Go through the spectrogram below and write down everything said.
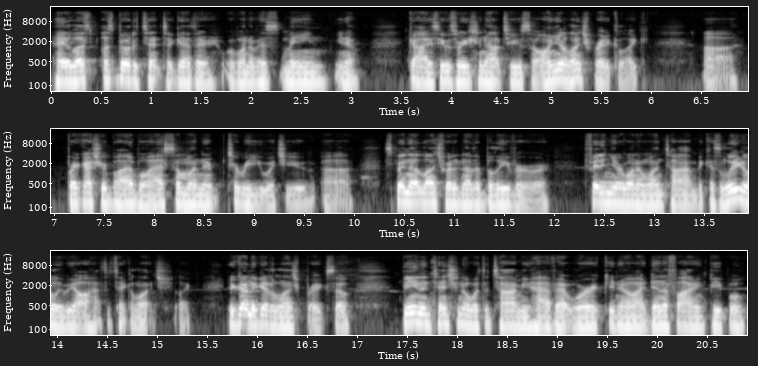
hey, let's let's build a tent together with one of his main, you know, guys he was reaching out to. So on your lunch break, like, uh, break out your Bible, ask someone to read with you, uh, spend that lunch with another believer, or fit in your one-on-one time because legally we all have to take a lunch. Like you're going to get a lunch break. So being intentional with the time you have at work, you know, identifying people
